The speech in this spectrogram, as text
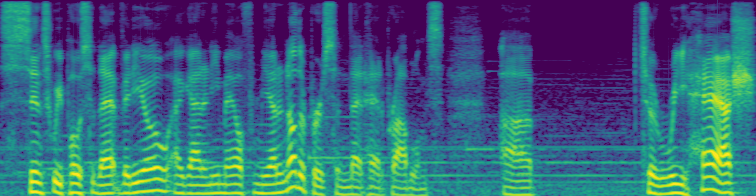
since we posted that video, I got an email from yet another person that had problems. Uh, to rehash,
